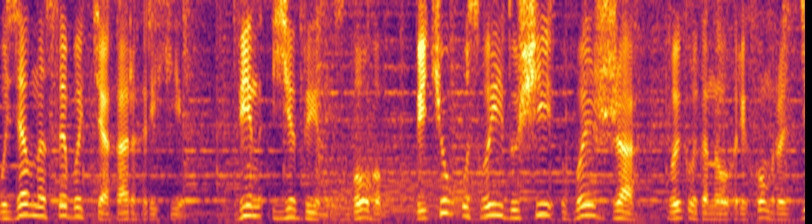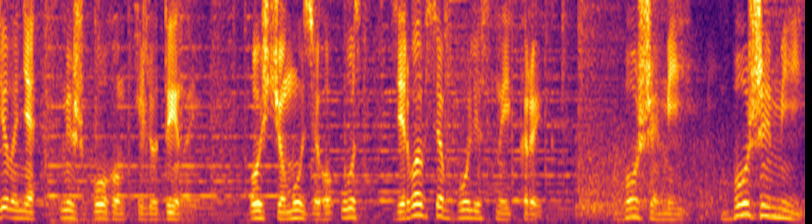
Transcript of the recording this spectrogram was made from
узяв на себе тягар гріхів. Він, єдиний з Богом, відчув у своїй душі весь жах, викликаного гріхом розділення між Богом і людиною. Ось чому з його уст зірвався болісний крик: Боже мій, Боже мій,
